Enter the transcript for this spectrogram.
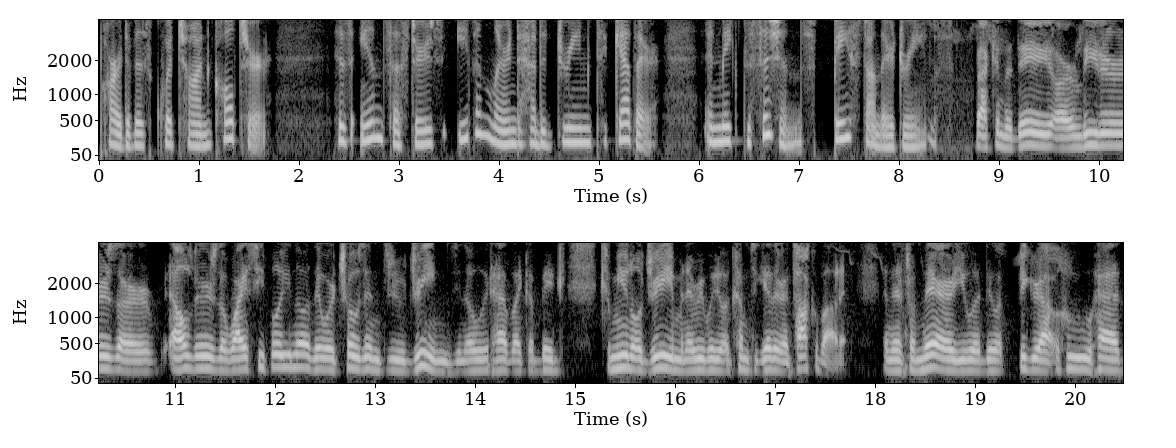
part of his Quechan culture. His ancestors even learned how to dream together and make decisions based on their dreams. Back in the day, our leaders, our elders, the wise people, you know, they were chosen through dreams. You know, we'd have like a big communal dream and everybody would come together and talk about it. And then from there, you would, would figure out who had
